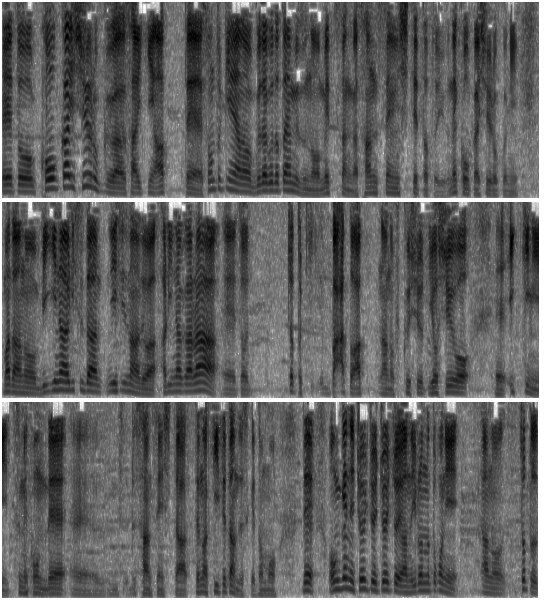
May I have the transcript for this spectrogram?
えっ、ー、と、公開収録が最近あって、、その時にあの、グダグダタイムズのメッツさんが参戦してたというね、公開収録に。まだあの、ビギナーリスナー、リスナーではありながら、えっ、ー、と、ちょっとき、バーっとあ、あの、復習、予習を、えー、一気に詰め込んで、えー、参戦したってのは聞いてたんですけども、で、音源でちょいちょいちょいちょい、あの、いろんなとこに、あの、ちょっと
